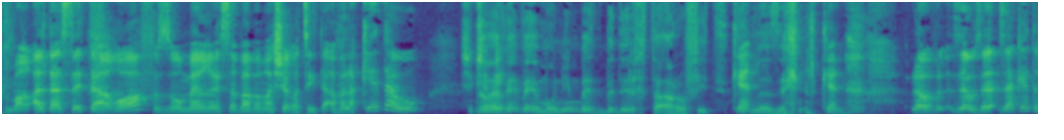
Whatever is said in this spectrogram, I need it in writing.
כלומר, אל תעשה תערוף, אז הוא אומר, "אה, סבבה, מה שרצית. אבל הקטע הוא, שכשמי... לא, והם עונים בדרך תערופית. כן. כאילו- כן. לא, אבל זהו, זה, זה הקטע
